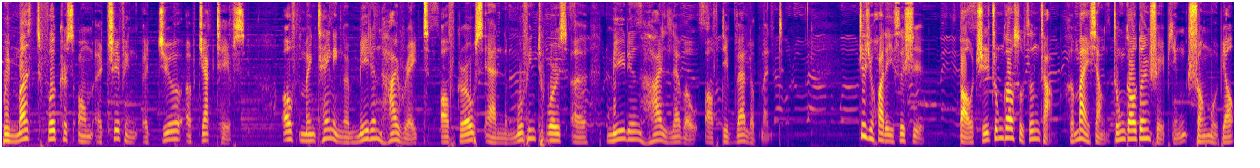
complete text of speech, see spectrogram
we must focus on achieving a dual objectives of maintaining a median high rate of growth and moving towards a median high level of development. 这句话的意思是，保持中高速增长和迈向中高端水平双目标。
